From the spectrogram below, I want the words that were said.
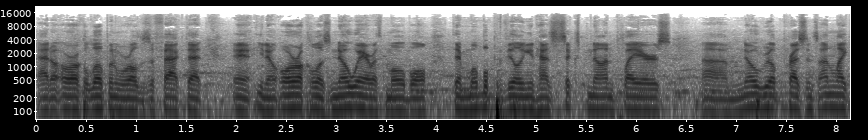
at Oracle Open World is the fact that uh, you know Oracle is nowhere with mobile. Their mobile pavilion has six non-players, um, no real presence. Unlike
